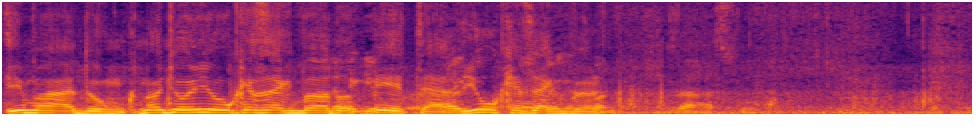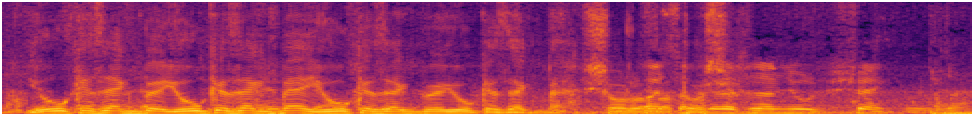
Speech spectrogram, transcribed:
Imádunk, nagyon jó kezekbe adott Péter, jó kezekből. Zászló. Jó kezekből, jó kezekbe, jó kezekből, jó kezekbe. Sorozatos. Ez nem nyúl senki hozzá.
